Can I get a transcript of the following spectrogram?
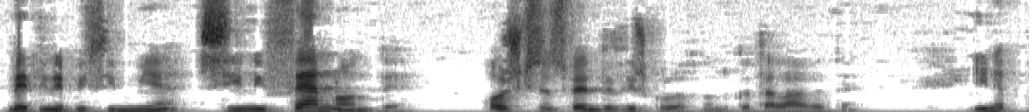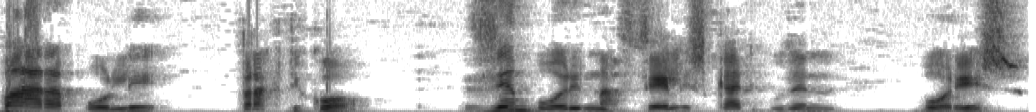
με την επιθυμία συνηφαίνονται. Όσο και σας φαίνεται δύσκολο αυτό να το καταλάβετε, είναι πάρα πολύ πρακτικό. Δεν μπορεί να θέλεις κάτι που δεν μπορείς,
